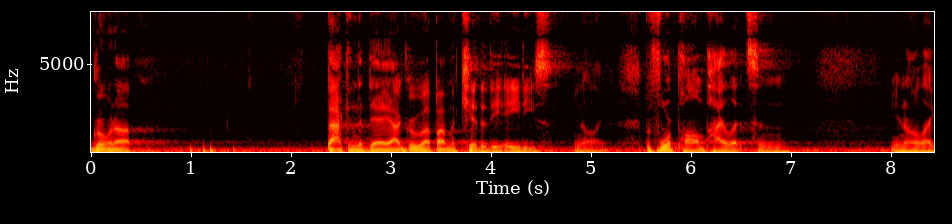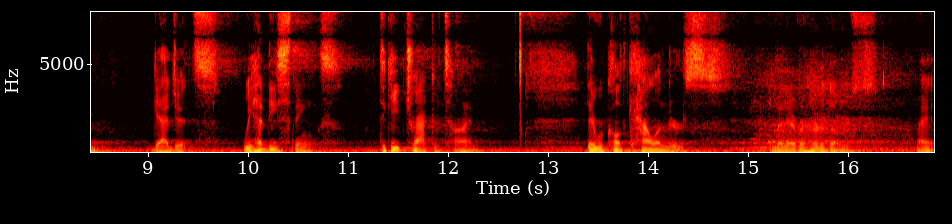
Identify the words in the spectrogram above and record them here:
Growing up, back in the day, I grew up, I'm a kid of the 80s, you know, like before Palm Pilots and, you know, like gadgets. We had these things to keep track of time. They were called calendars. Anybody ever heard of those? Right?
